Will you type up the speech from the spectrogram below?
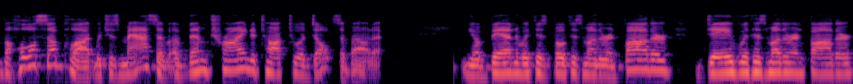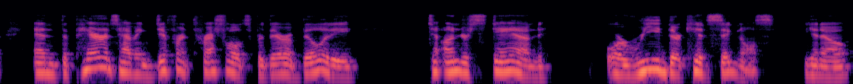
the whole subplot which is massive of them trying to talk to adults about it. You know ben with his both his mother and father dave with his mother and father and the parents having different thresholds for their ability to understand or read their kids signals you know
